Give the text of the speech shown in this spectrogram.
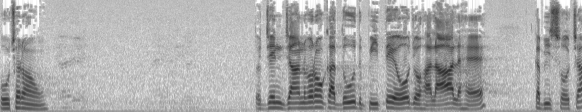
पूछ रहा हूँ। तो जिन जानवरों का दूध पीते हो जो हलाल है, कभी सोचा,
